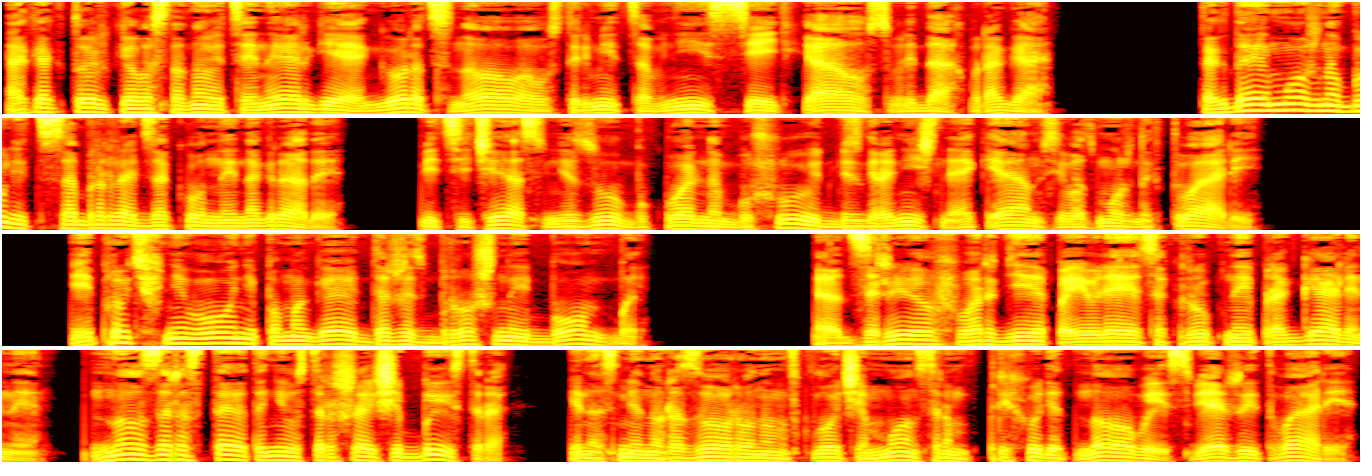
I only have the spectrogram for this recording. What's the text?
А как только восстановится энергия, город снова устремится вниз сеять хаос в рядах врага. Тогда и можно будет собрать законные награды, ведь сейчас внизу буквально бушует безграничный океан всевозможных тварей. И против него не помогают даже сброшенные бомбы. От взрывов в Орде появляются крупные прогалины, но зарастают они устрашающе быстро, и на смену разорванным в клочья монстрам приходят новые, свежие твари.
